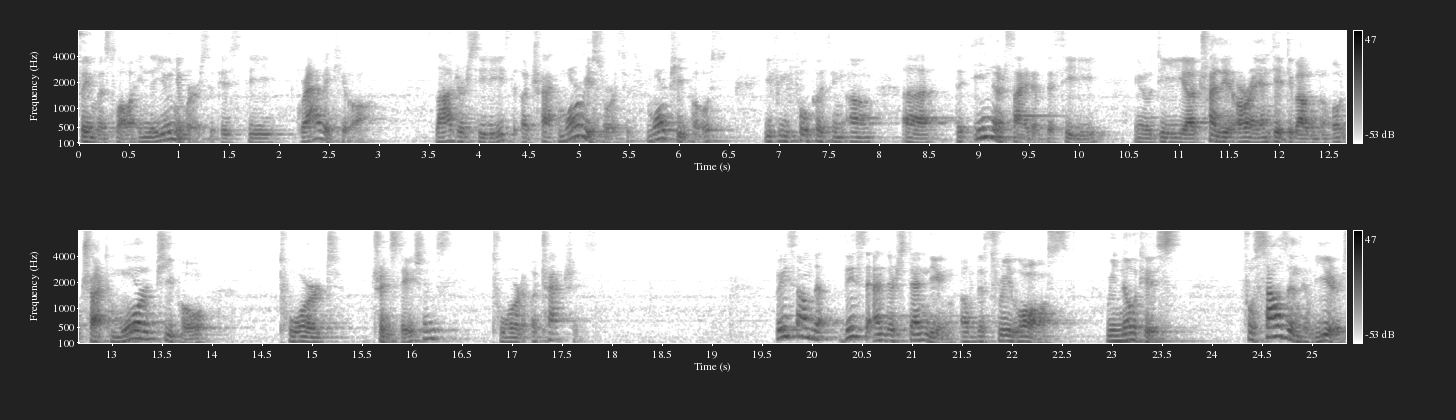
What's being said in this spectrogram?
famous law in the universe. It's the gravity law. Larger cities attract more resources, more peoples. If we're focusing on uh, the inner side of the city, you know, the uh, transit-oriented development will attract more people toward train stations, toward attractions. Based on the, this understanding of the three laws, we notice for thousands of years,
